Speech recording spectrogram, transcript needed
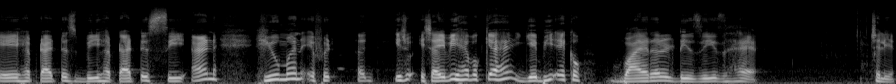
A hepatitis B hepatitis C and human ये जो एच है, वो क्या है? ये भी एक वायरल डिज़ीज़ है। चलिए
